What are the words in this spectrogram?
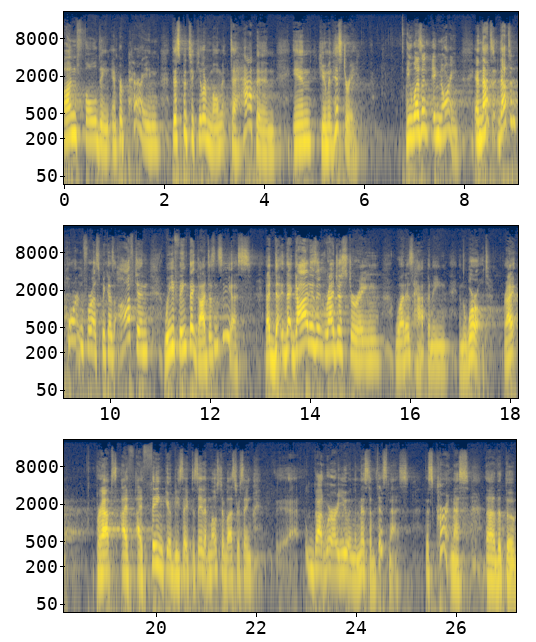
unfolding and preparing this particular moment to happen in human history. He wasn't ignoring. And that's, that's important for us because often we think that God doesn't see us, that, that God isn't registering what is happening in the world, right? Perhaps I, I think it would be safe to say that most of us are saying, God, where are you in the midst of this mess, this current mess uh, that the,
